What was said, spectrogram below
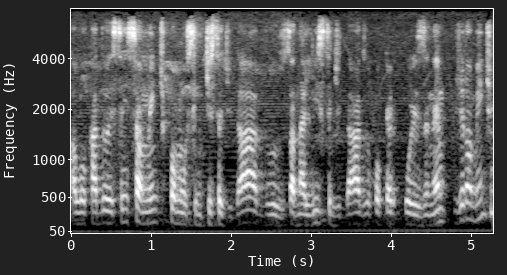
alocado essencialmente como cientista de dados, analista de dados ou qualquer coisa, né? Geralmente,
